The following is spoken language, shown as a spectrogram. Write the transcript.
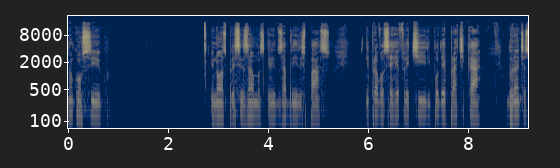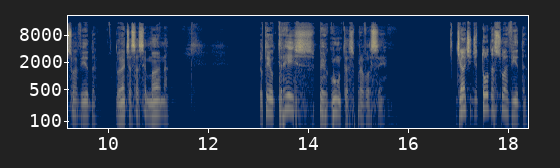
não consigo. E nós precisamos, queridos, abrir espaço e para você refletir e poder praticar durante a sua vida, durante essa semana. Eu tenho três perguntas para você. Diante de toda a sua vida,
